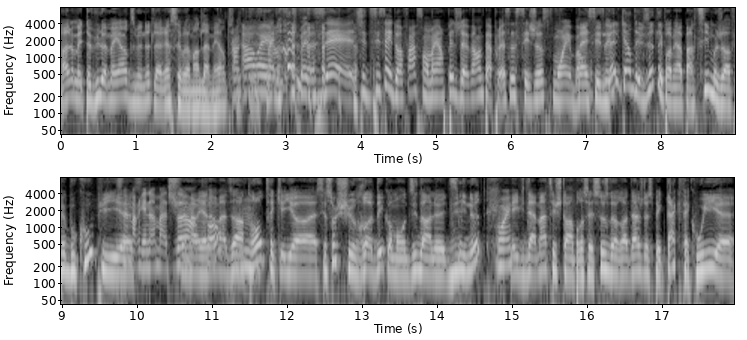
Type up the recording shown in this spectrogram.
Ah non, mais t'as vu le meilleur 10 minutes, le reste, c'est vraiment de la merde. Que- Ah ouais. Ben, c'est ça, je me disais, j'ai dit, c'est ça, il doit faire son meilleur pitch de vente, puis après ça, c'est juste moins bon. ben, c'est une belle carte de visite, les premières parties. Moi, j'en fais beaucoup. Puis, Tu fais euh, Je fais Mariana entre entre autres. autres. Fait qu'il y a, c'est sûr, je suis rodé, comme on dit, dans le 10 minutes. Ouais. Mais évidemment, tu sais, je suis en processus de rodage de spectacle. Fait que oui, euh,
